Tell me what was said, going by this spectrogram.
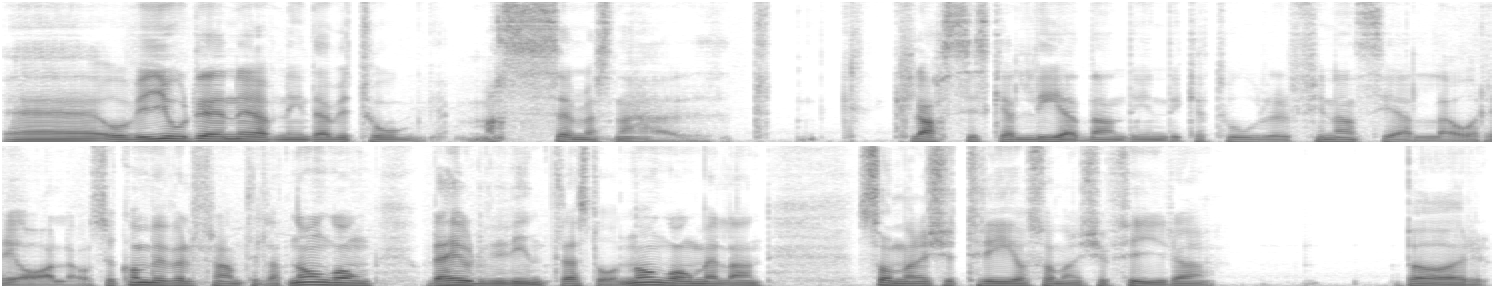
Eh, och vi gjorde en övning där vi tog massor med sådana här klassiska ledande indikatorer, finansiella och reala. Och så kom vi väl fram till att någon gång, och det här gjorde vi i vintras då, någon gång mellan sommaren 23 och sommaren 24 bör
